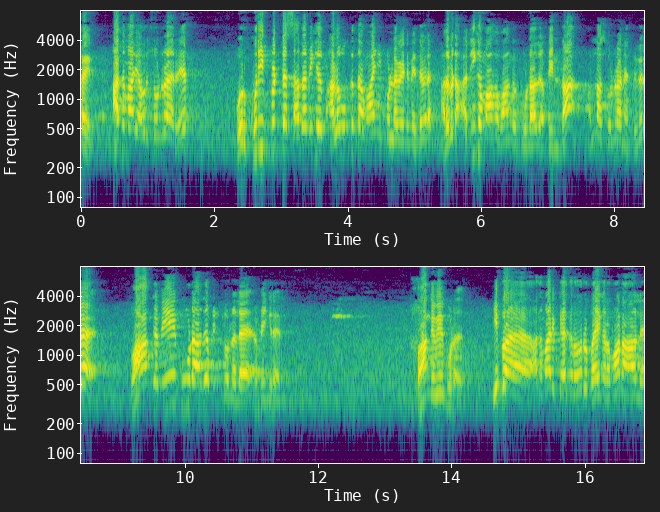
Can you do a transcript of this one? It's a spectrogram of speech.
சரி. அந்த மாதிரி அவர் சொல்றாரு ஒரு குறிப்பிட்ட சதவிகிதம் அளவுக்கு தான் வாங்கி கொள்ள வேண்டுமே தவிர அதை விட அதிகமாக வாங்கக்கூடாது அப்படின்னு தான் நல்லா சொல்றானே தவிர வாங்கவே கூடாது அப்படின்னு சொல்லலை அப்படிங்கிறாரு. வாங்கவே கூடாது. இப்ப அந்த மாதிரி கேட்கிறவரு பயங்கரமான ஆளு.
